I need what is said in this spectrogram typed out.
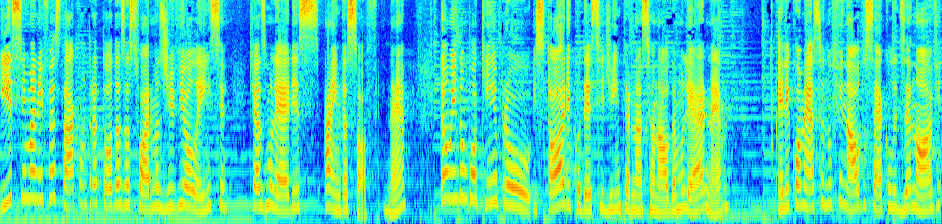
e se manifestar contra todas as formas de violência que as mulheres ainda sofrem, né? Então, indo um pouquinho para o histórico desse Dia Internacional da Mulher, né? Ele começa no final do século XIX,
